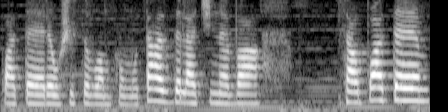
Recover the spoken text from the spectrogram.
poate reușiți să vă împrumutați de la cineva sau poate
